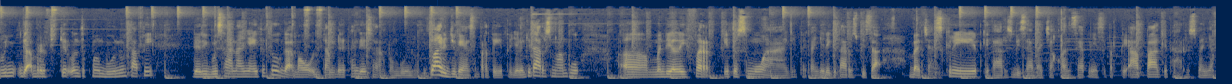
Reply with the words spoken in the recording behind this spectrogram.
nggak berpikir untuk membunuh tapi dari busananya itu tuh nggak mau ditampilkan dia seorang pembunuh. Itu ada juga yang seperti itu. Jadi kita harus mampu uh, mendeliver itu semua gitu kan. Jadi kita harus bisa baca skrip kita harus bisa baca konsepnya seperti apa kita harus banyak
